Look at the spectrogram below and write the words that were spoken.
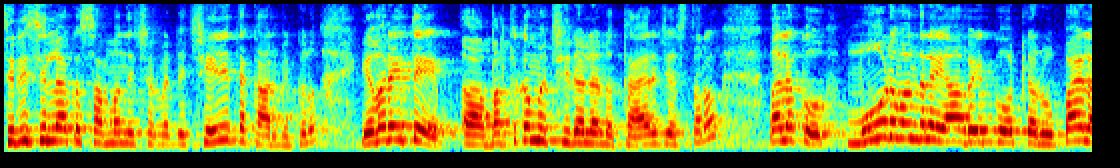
సిరిసిల్లకు సంబంధించినటువంటి చేనేత కార్మికులు ఎవరైతే బతుకమ్మ చీరలను తయారు చేస్తారో వాళ్ళకు మూడు వందల యాభై కోట్ల రూపాయల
